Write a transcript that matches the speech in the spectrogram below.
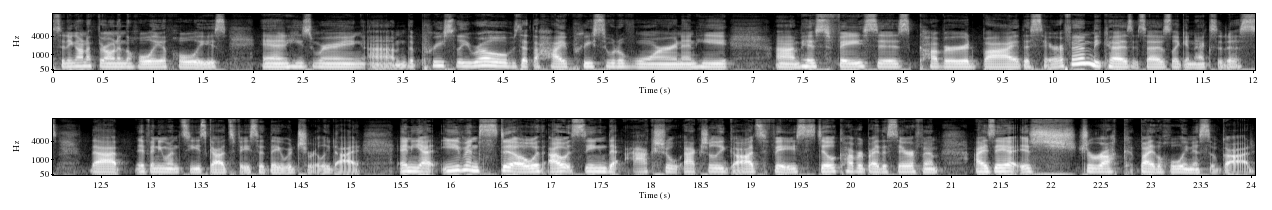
sitting on a throne in the holy of holies, and he's wearing um, the priestly robes that the high priest would have worn, and he, um, his face is covered by the seraphim because it says like in Exodus that if anyone sees God's face, that they would surely die, and yet even still, without seeing the actual, actually God's face, still covered by the seraphim, Isaiah is struck by the holiness of God,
